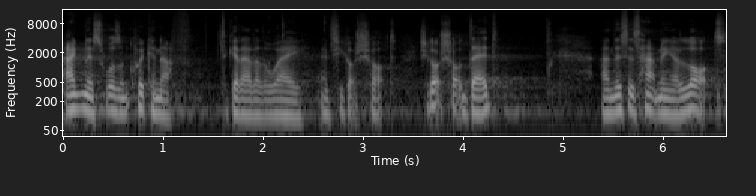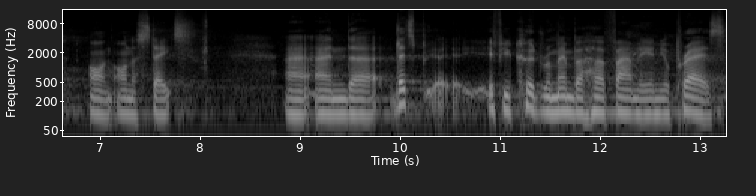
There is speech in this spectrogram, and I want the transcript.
Agnes wasn't quick enough to get out of the way, and she got shot. She got shot dead, and this is happening a lot on, on estates. Uh, and uh, let's, if you could, remember her family in your prayers.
